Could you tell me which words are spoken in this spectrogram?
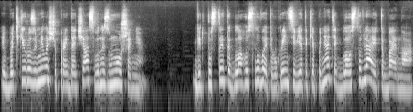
І батьки розуміли, що прийде час, вони змушені відпустити, благословити. В українців є таке поняття, як благословляють тебе на,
